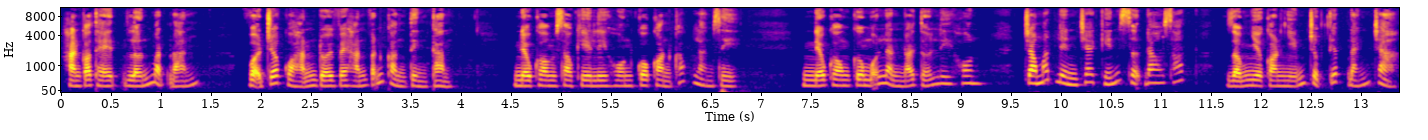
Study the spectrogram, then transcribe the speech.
hắn có thể lớn mật đoán, vợ trước của hắn đối với hắn vẫn còn tình cảm. Nếu không sau khi ly hôn cô còn khóc làm gì? Nếu không cứ mỗi lần nói tới ly hôn, trong mắt liền che kín sự đau xót, giống như con nhím trực tiếp đánh trả.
